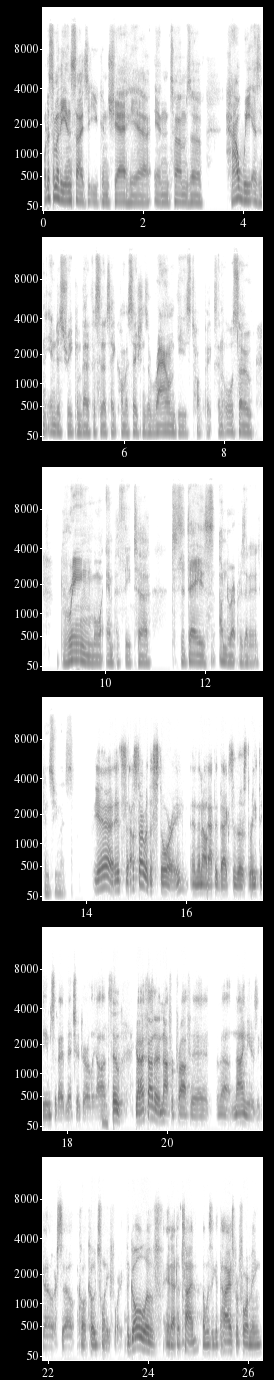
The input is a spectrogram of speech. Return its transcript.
What are some of the insights that you can share here in terms of how we as an industry can better facilitate conversations around these topics and also bring more empathy to, to today's underrepresented consumers? Yeah, it's. I'll start with a story, and then I'll map it back to those three themes that I mentioned early on. Mm. So, you know, I founded a not-for-profit about nine years ago or so called Code 2040. The goal of it at the time was to get the highest performing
